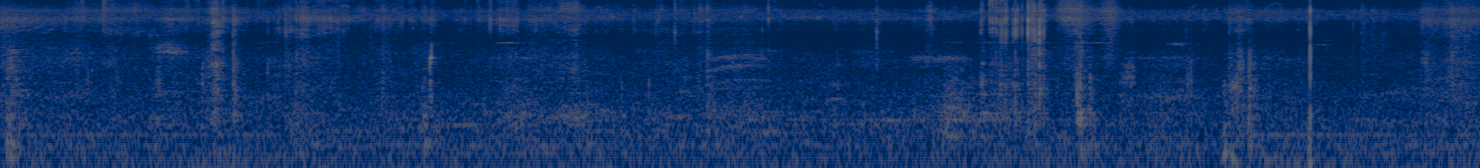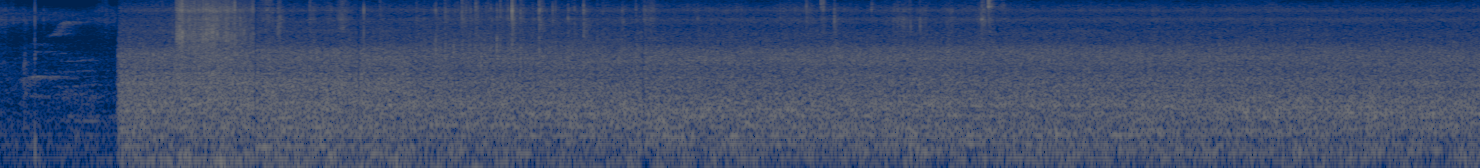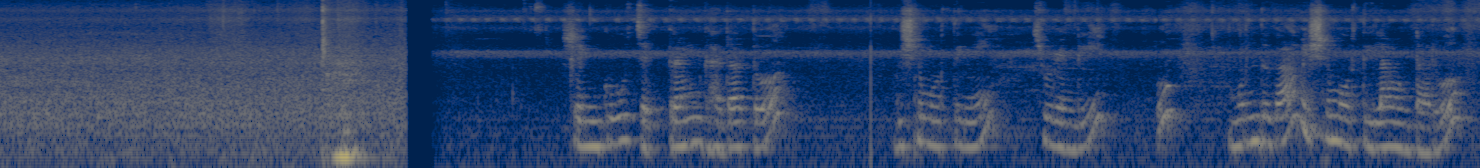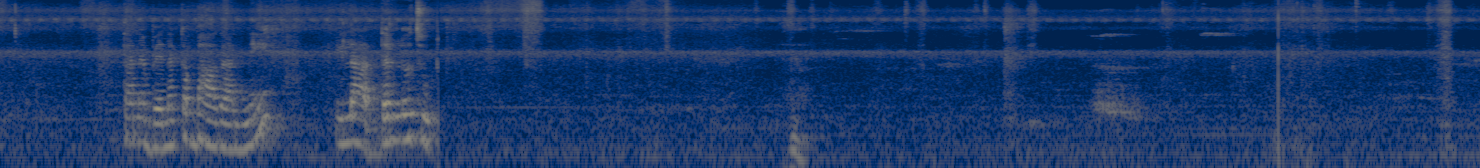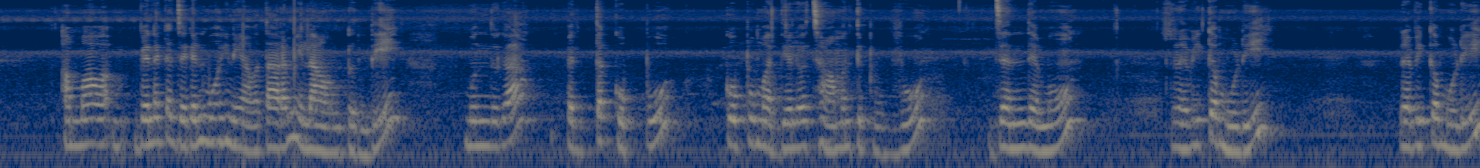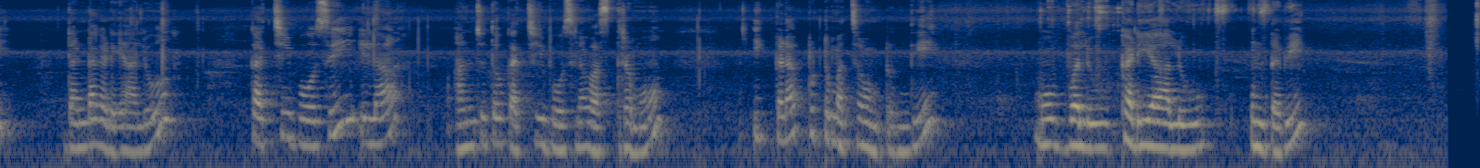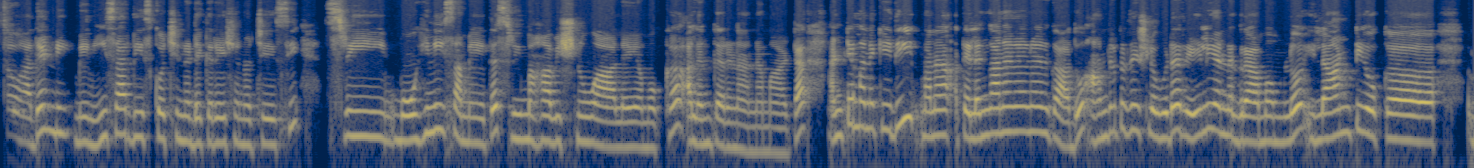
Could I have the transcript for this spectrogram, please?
శంకు చక్రం గదతో విష్ణుమూర్తిని చూడండి. ముందుగా విష్ణుమూర్తి ఇలా ఉంటారు. తన వెనక భాగాన్ని ఇలా అద్దంలో చూపి అమ్మ వెనక జగన్మోహిని అవతారం ఇలా ఉంటుంది. ముందుగా పెద్ద కొప్పు కొప్పు మధ్యలో చామంతి పువ్వు జందెము రవిక ముడి రవిక ముడి దండగడియాలు కచ్చి పోసి ఇలా అంచుతో కచ్చి పోసిన వస్త్రము. ఇక్కడ పుట్టుమచ్చ ఉంటుంది. మువ్వలు కడియాలు ఉంటవి. సో అదండి. మేము ఈసారి తీసుకొచ్చిన డెకరేషన్ వచ్చేసి శ్రీ మోహిని సమేత శ్రీ మహావిష్ణువు ఆలయం యొక్క అలంకరణ అన్నమాట. అంటే మనకి ఇది మన తెలంగాణలోనే కాదు ఆంధ్రప్రదేశ్లో కూడా రేలి అన్న గ్రామంలో ఇలాంటి ఒక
